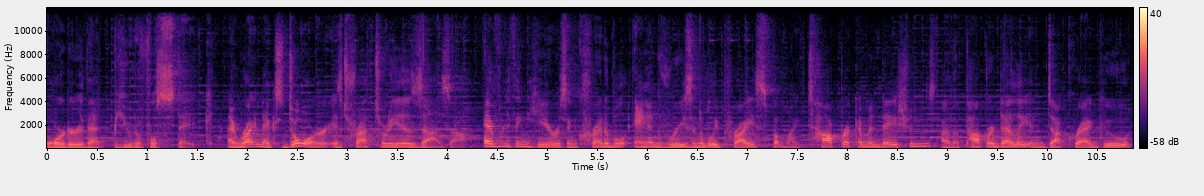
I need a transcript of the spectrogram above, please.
order that beautiful steak. And right next door is Trattoria Zaza. Everything here is incredible and reasonably priced, but my top recommendations are the pappardelle and duck ragu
